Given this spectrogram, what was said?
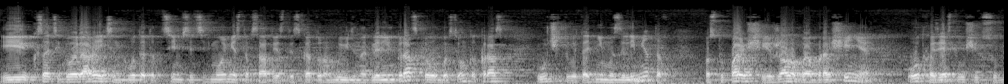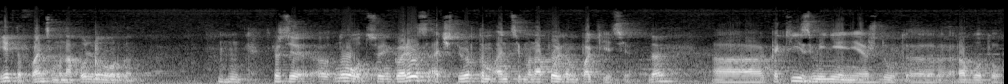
И, кстати говоря, рейтинг, вот этот 77 место, в соответствии с которым выведено для Ленинградской области, он как раз и учитывает одним из элементов поступающие жалобы и обращения от хозяйствующих субъектов в антимонопольный орган. Скажите, э, ну вот сегодня говорилось о четвертом антимонопольном пакете. Да? А, какие изменения ждут э, работу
